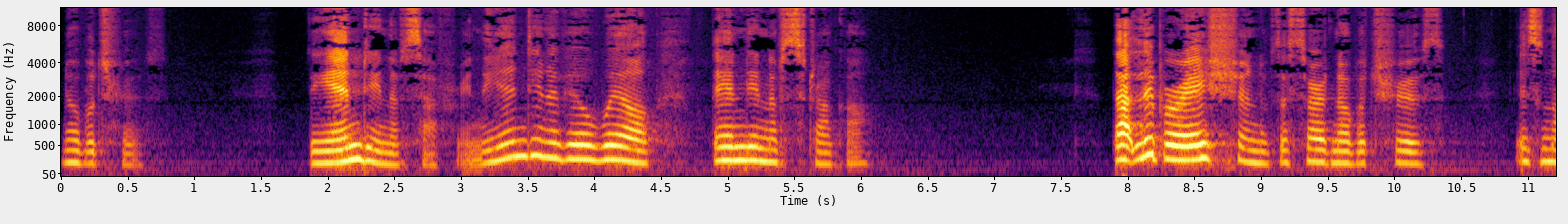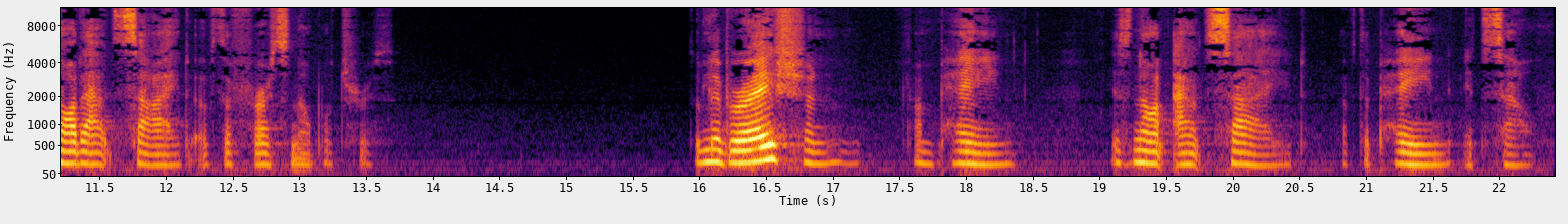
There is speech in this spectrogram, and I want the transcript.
noble truth the ending of suffering, the ending of ill will, the ending of struggle. That liberation of the third noble truth is not outside of the first noble truth. The liberation from pain is not outside of the pain itself.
